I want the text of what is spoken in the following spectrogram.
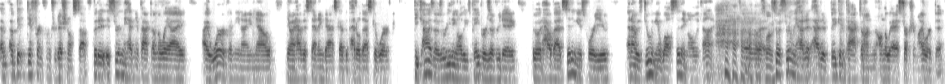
a, a bit different from traditional stuff, but it, it, certainly had an impact on the way I, I work. I mean, I now, you know, I have the standing desk, I have the pedal desk at work because I was reading all these papers every day about how bad sitting is for you. And I was doing it while sitting all the time. So, uh, so it certainly had a, had a big impact on, on the way I structure my workday.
